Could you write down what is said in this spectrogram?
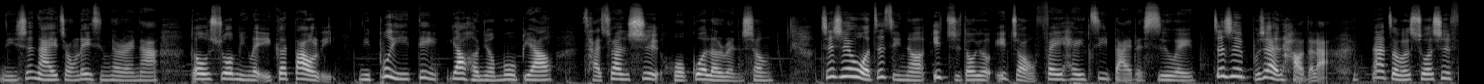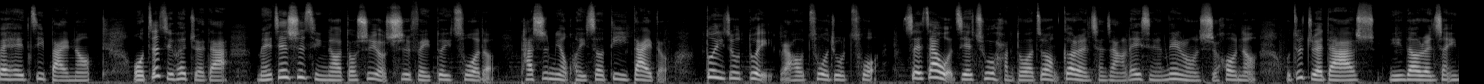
你是哪一种类型的人啊，都说明了一个道理，你不一定。要很有目标，才算是活过了人生。其实我自己呢，一直都有一种非黑即白的思维，这是不是很好的啦？那怎么说是非黑即白呢？我自己会觉得，每一件事情呢，都是有是非对错的，它是没有灰色地带的，对就对，然后错就错。所以，在我接触很多这种个人成长类型的内容的时候呢，我就觉得你的人生一定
